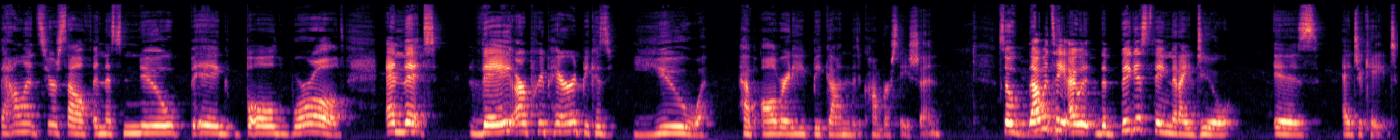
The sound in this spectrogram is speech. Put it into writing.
balance yourself in this new big bold world and that they are prepared because you have already begun the conversation. So that would say I would the biggest thing that I do is educate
